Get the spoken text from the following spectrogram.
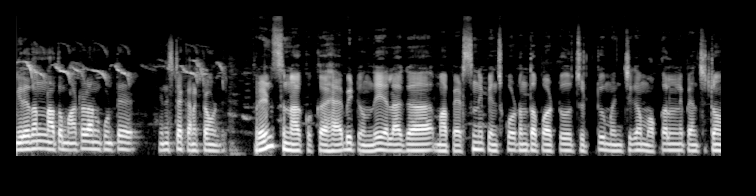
మీరు ఏదన్నా నాతో మాట్లాడాలనుకుంటే ఇన్స్టా కనెక్ట్ అవ్వండి. ఫ్రెండ్స్ నాకు ఒక హ్యాబిట్ ఉంది. ఇలాగా మా పెట్స్ని పెంచుకోవడంతో పాటు చుట్టూ మంచిగా మొక్కల్ని పెంచడం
